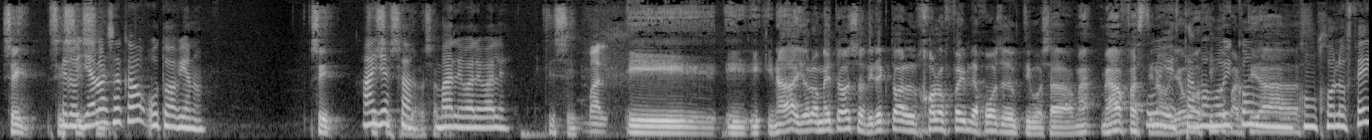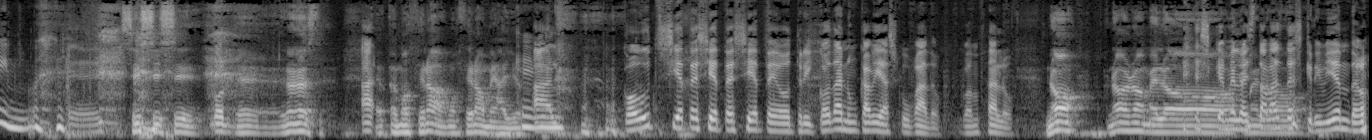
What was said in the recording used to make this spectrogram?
Sí, sí, ¿Pero sí, ya sí. lo ha sacado o todavía no? Sí. Ah, sí, ya está. sacado. vale, vale, vale. Sí, sí. Vale. Y, y- y- y nada, yo lo meto eso directo al Hall of Fame de juegos deductivos. O sea, me, ha- me ha fascinado. Uy, Llevo estamos cinco hoy con, partidas. con Hall of Fame. eh, Sí, sí, sí. Por- Eh, no, no, es- Ah. Emocionado, emocionado me hallo. Al. Code 777 o Tricoda nunca habías jugado, Gonzalo. No, no, no, me lo. es que me lo estabas lo- describiendo.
